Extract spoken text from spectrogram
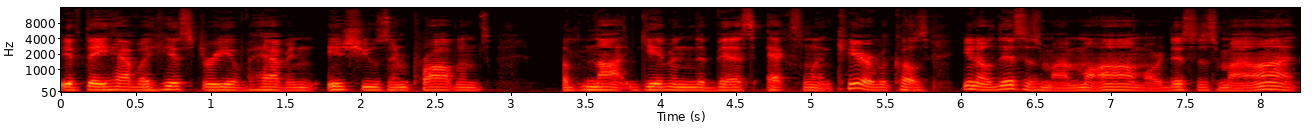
if they have a history of having issues and problems of not giving the best excellent care because you know this is my mom or this is my aunt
